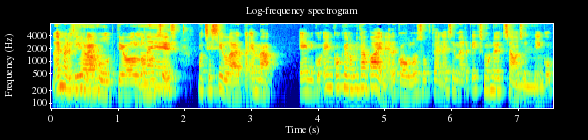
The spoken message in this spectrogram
no en mä nyt hirveän hultti ollut, Niin. mutta siis, mut siis sillä että en mä en, niin kuin, en kokenut mitään paineita koulun suhteen esimerkiksi, mutta nyt se on Mm. sitten niin kuin,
